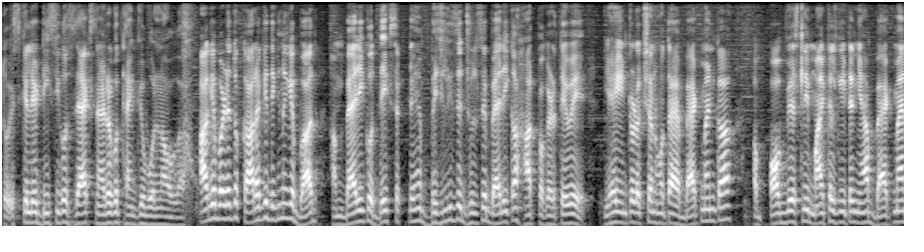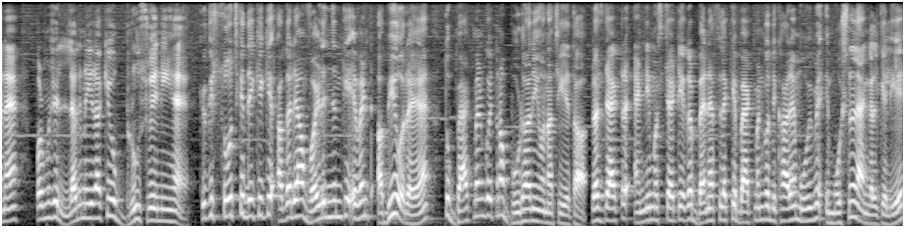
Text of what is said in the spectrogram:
तो इसके लिए डीसी को जैक स्नाइडर को थैंक यू बोलना होगा। आगे बढ़े तो कारा के दिखने के बाद हम बैरी को देख सकते हैं बिजली से झुलसे बैरी का हाथ पकड़ते हुए यही इंट्रोडक्शन होता है बैटमैन का। अब ऑब्वियसली माइकल कीटन यहाँ बैटमैन है, पर मुझे लग नहीं रहा कि वो ब्रूस वेन ही है, क्योंकि सोच के देखिए कि अगर यहाँ वर्ल्ड इंजन के इवेंट अभी हो रहे हैं तो बैटमैन को इतना बूढ़ा नहीं होना चाहिए था। प्लस डायरेक्टर एंडी मस्टैटी अगर बेन एफ्लेक के बैटमैन को दिखा रहे हैं मूवी में इमोशनल एंगल के लिए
